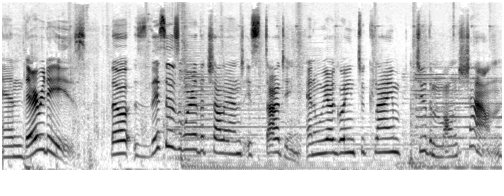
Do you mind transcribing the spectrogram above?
And there it is! So this is where the challenge is starting and we are going to climb to the Mount Shann.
